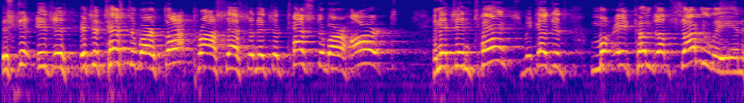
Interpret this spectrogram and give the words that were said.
It's, it's, a, it's a test of our thought process and it's a test of our heart. And it's intense because it's, it comes up suddenly and,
